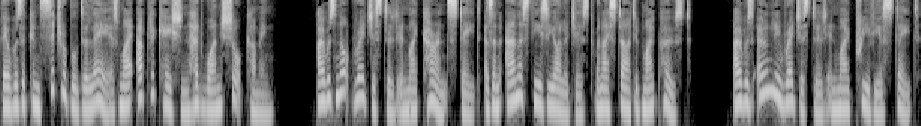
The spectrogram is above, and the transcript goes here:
There was a considerable delay as my application had one shortcoming. I was not registered in my current state as an anesthesiologist when I started my post. I was only registered in my previous state.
